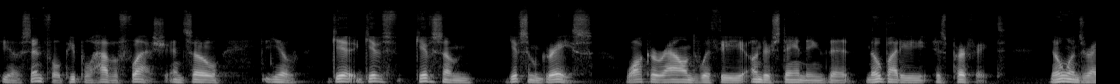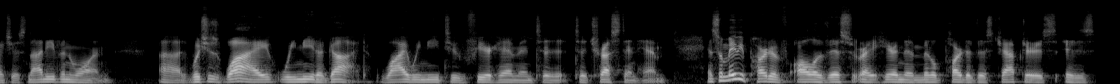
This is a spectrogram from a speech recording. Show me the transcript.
you know, sinful. People have a flesh, and so you know, give give give some give some grace. Walk around with the understanding that nobody is perfect, no one's righteous, not even one. Uh, which is why we need a God, why we need to fear Him and to to trust in Him. And so maybe part of all of this right here in the middle part of this chapter is is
